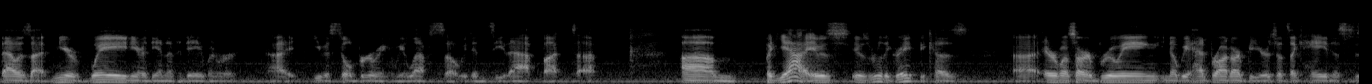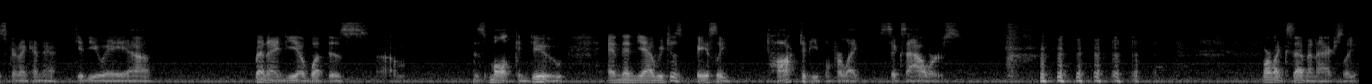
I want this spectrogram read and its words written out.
That was uh, near way near the end of the day when we're. Uh, he was still brewing and we left, so we didn't see that. But uh, um, but yeah, it was it was really great because uh, everyone started brewing. You know, we had brought our beers, so it's like, hey, this is going to kind of give you a uh, an idea of what this um, this malt can do. And then yeah, we just basically talked to people for like six hours. More like seven, actually.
